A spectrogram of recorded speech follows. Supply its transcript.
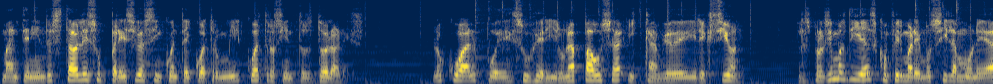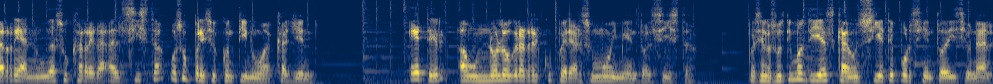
manteniendo estable su precio a 54.400 dólares lo cual puede sugerir una pausa y cambio de dirección. En los próximos días confirmaremos si la moneda reanuda su carrera alcista o su precio continúa cayendo. Ether aún no logra recuperar su movimiento alcista, pues en los últimos días cae un 7% adicional,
